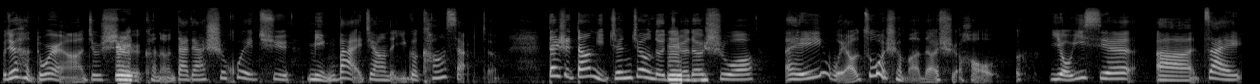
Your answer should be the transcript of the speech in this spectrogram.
我觉得很多人啊，就是可能大家是会去明白这样的一个 concept 的，但是当你真正的觉得说，哎，我要做什么的时候，有一些啊，在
